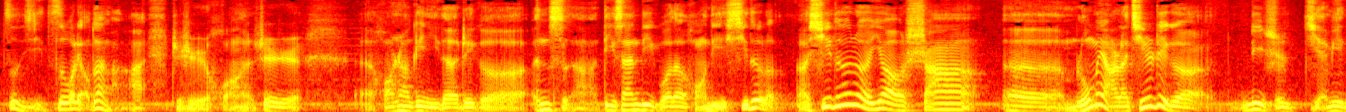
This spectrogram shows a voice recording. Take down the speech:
自己自我了断吧啊！这是皇这是呃皇上给你的这个恩赐啊。第三帝国的皇帝希特勒啊，希特勒要杀呃隆美尔了。其实这个。历史解密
